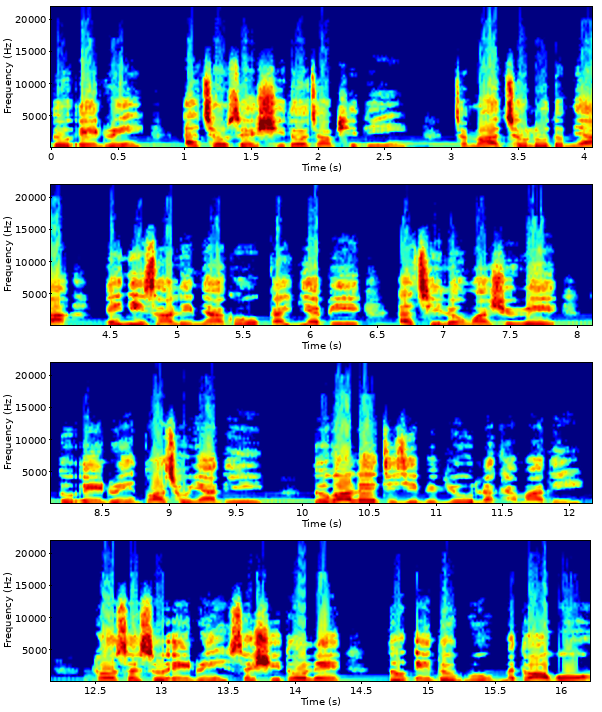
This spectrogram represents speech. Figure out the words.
သူ့အိမ်တွင်အချုပ်ဆက်ရှိသောကြောင့်ဖြစ်သည် ကျမချုပ်လို့သမျှအင်ကြီးစာလေးများကိုကိုက်ညက်ပြီးအချီလုံးမှယူ၍သူ့အိမ်တွင်သွားချုပ်ရသည်သူကလည်းကြည်ကြည်ပြူပြူလက်ခံပါသည်ဒေါ်ဆက်စုအိမ်တွင်ဆက်ရှိတော်လဲသူ့အိမ်သို့မူမသွားဝွန်း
